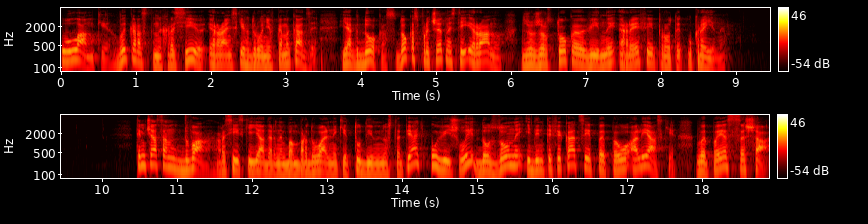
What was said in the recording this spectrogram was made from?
уламки використаних Росією іранських дронів Камикадзе як доказ, доказ причетності Ірану до жорстокої війни Ерефії проти України. Тим часом два російські ядерні бомбардувальники Ту-95 увійшли до зони ідентифікації ППО Альяски ВПС США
